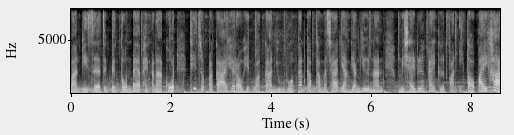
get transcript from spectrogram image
บ้านผีเสื้อจึงเป็นต้นแบบแห่งอนาคต ที่จุดประกายให้เราเห็นว่าการอยู่ร่วมกันกับธรรมชาติอย่างยั่งยืนนั้น ไม่ใช่เรื่องไกลเกินฝันอีกต่อไปค่ะ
